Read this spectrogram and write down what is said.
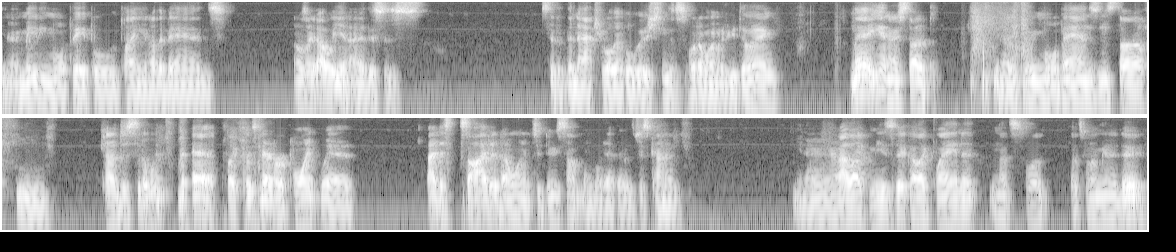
you know, meeting more people and playing in other bands, I was like, oh, you know, this is sort of the natural evolution. This is what I want to be doing. And yeah, you know, started you know doing more bands and stuff, and kind of just sort of went from there. Like there was never a point where I decided I wanted to do something, whatever. It was just kind of, you know, I like music, I like playing it, and that's what that's what I'm gonna do.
